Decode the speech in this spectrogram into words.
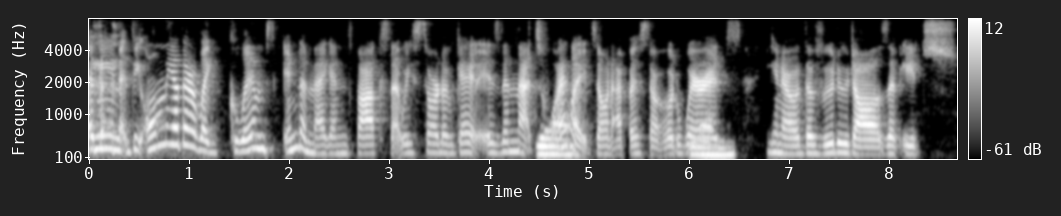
I mean, the only other like glimpse into Meghan's box that we sort of get is in that Yeah. Twilight Zone episode where Yeah. it's you know the voodoo dolls of each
